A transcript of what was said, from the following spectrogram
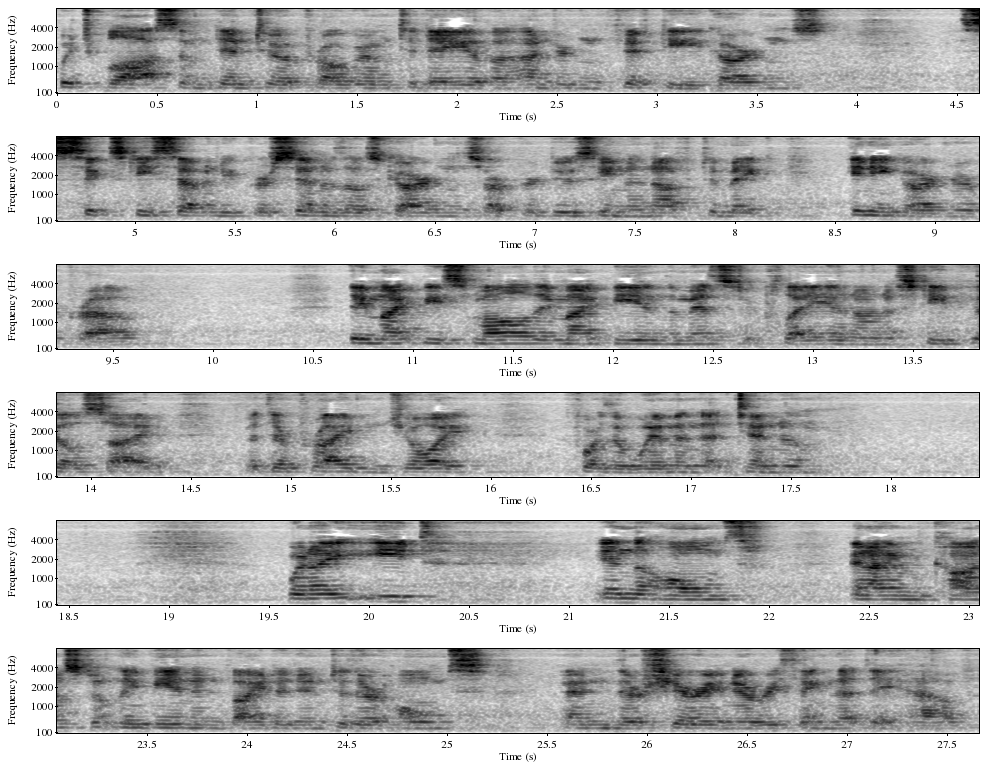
which blossomed into a program today of 150 gardens. 60-70% of those gardens are producing enough to make any gardener proud. They might be small, they might be in the midst of clay and on a steep hillside, but their pride and joy for the women that tend them. When I eat in the homes, and I'm constantly being invited into their homes, and they're sharing everything that they have,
